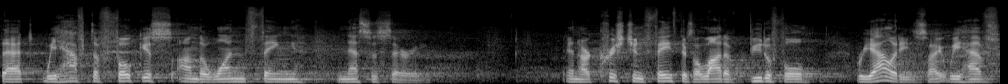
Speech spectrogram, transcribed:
that we have to focus on the one thing necessary. In our Christian faith, there's a lot of beautiful realities, right? We have,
